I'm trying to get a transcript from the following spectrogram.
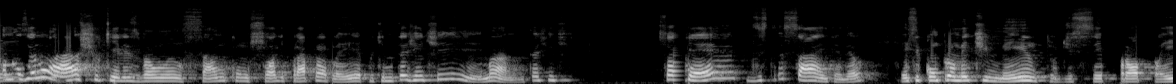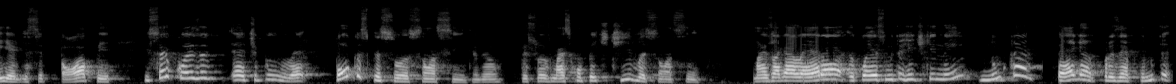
um... Mas eu não acho que eles vão lançar um console para pro player, porque muita gente, mano, muita gente só quer desestressar, entendeu? Esse comprometimento de ser pro player, de ser top, isso é coisa, é tipo, é, poucas pessoas são assim, entendeu? Pessoas mais competitivas são assim. Mas a galera, eu conheço muita gente que nem nunca pega, por exemplo, tem muita,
